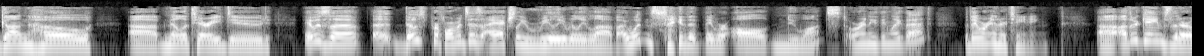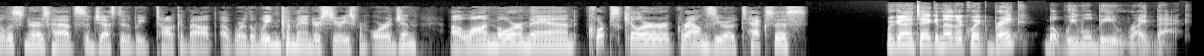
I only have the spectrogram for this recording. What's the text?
gung ho, uh, military dude. It was, uh, uh, those performances I actually really, really love. I wouldn't say that they were all nuanced or anything like that, but they were entertaining. Uh, other games that our listeners have suggested we talk about uh, were the Wing Commander series from Origin, uh, Lawnmower Man, Corpse Killer, Ground Zero Texas. We're going to take another quick break, but we will be right back.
